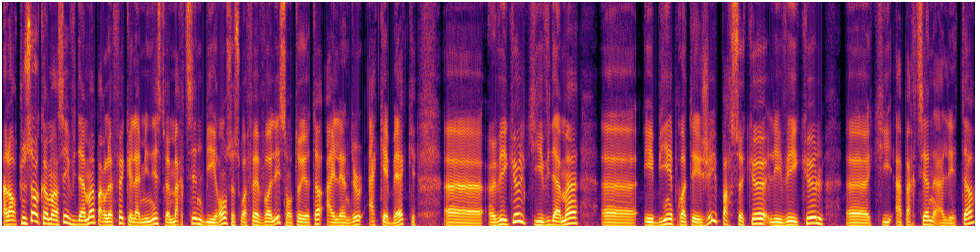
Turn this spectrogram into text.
Alors, tout ça a commencé évidemment par le fait que la ministre Martine Biron se soit fait voler son Toyota Highlander à Québec. Euh, un véhicule qui, évidemment, euh, est bien protégé parce que les véhicules euh, qui appartiennent à l'État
